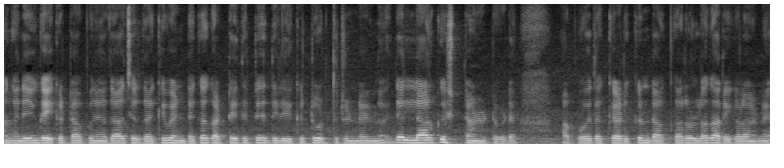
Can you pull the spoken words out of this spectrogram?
അങ്ങനെയും കഴിക്കട്ടെ. അപ്പോൾ ഞാൻ അതാ ചെറുതാക്കി വെണ്ടക്ക കട്ട് ചെയ്തിട്ട് ഇതിലേക്ക് ഇട്ട് കൊടുത്തിട്ടുണ്ടായിരുന്നു. ഇതെല്ലാവർക്കും ഇഷ്ടമാണ് കേട്ടോ ഇവിടെ. അപ്പോൾ ഇതൊക്കെ ഇടയ്ക്ക് ഉണ്ടാക്കാറുള്ള കറികളാണ്.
